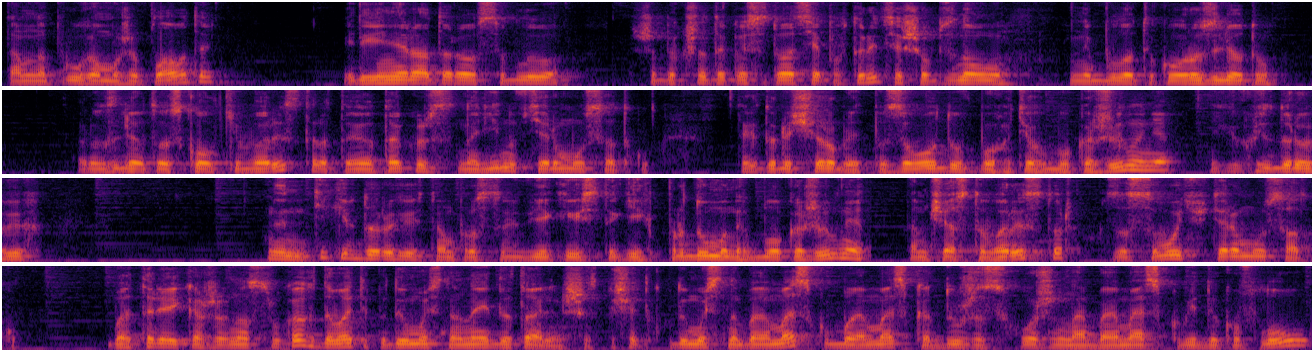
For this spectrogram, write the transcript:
там напруга може плавати від генератора особливо. Щоб якщо така ситуація повториться, щоб знову не було такого розльоту, розльоту осколків варистора, то я також надіну в термоусадку. Так, до речі, роблять по заводу в багатьох блоках живлення, якихось дорогих. Ну, не тільки в дорогих, там просто в якихось таких продуманих блоках живлення, там часто варистор засовують в термоусадку. Батарейка вже в нас в руках, давайте подивимось на неї детальніше. Спочатку подивимось на BMS-ку. BMS дуже схожа на BMS-ку від EcoFlow.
